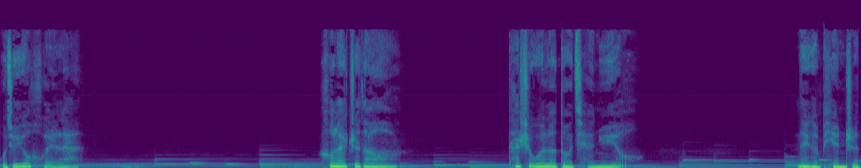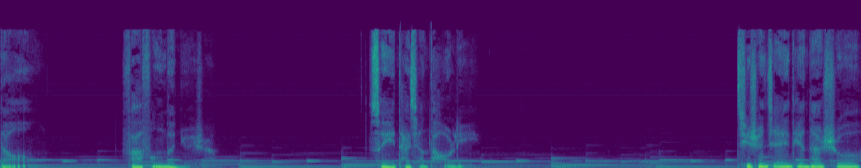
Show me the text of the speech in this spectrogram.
我就又回来。”后来知道，他是为了躲前女友，那个偏执到发疯的女人，所以他想逃离。启程前一天，他说：“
